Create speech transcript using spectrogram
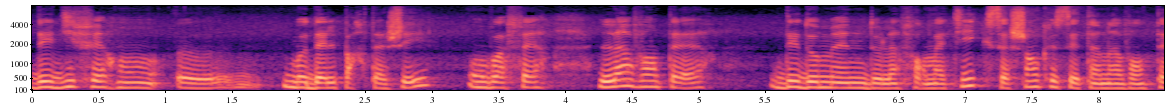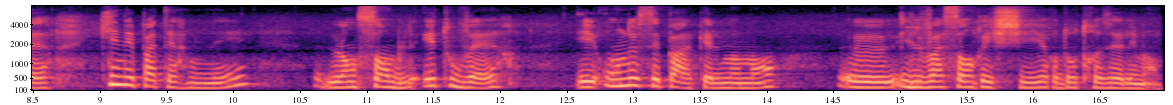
des différents euh, modèles partagés, on va faire l'inventaire des domaines de l'informatique, sachant que c'est un inventaire qui n'est pas terminé, l'ensemble est ouvert et on ne sait pas à quel moment euh, il va s'enrichir d'autres éléments.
